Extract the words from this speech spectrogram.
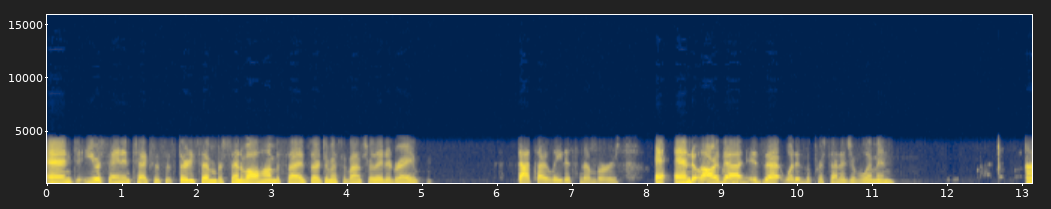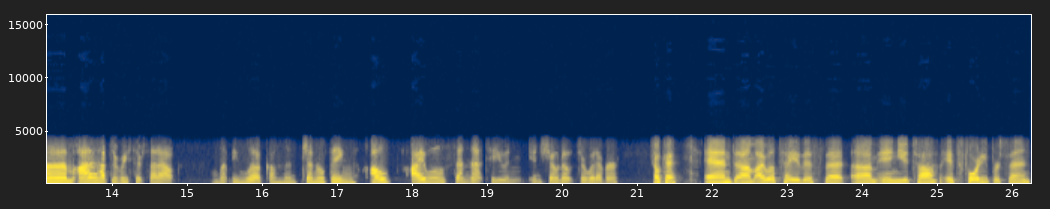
And you were saying in Texas it's 37% of all homicides are domestic violence related, right? That's our latest numbers. A- and are that is that what is the percentage of women? Um, I have to research that out. Let me look on the general thing. I'll I will send that to you in in show notes or whatever. Okay. And um, I will tell you this that um, in Utah it's 40%,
